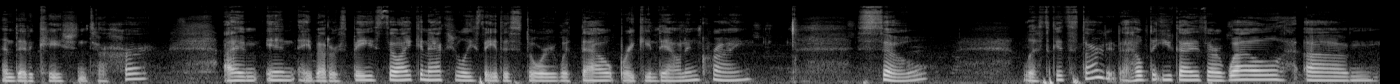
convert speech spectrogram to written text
and dedication to her. I'm in a better space, so I can actually say this story without breaking down and crying. So let's get started. I hope that you guys are well. Um,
